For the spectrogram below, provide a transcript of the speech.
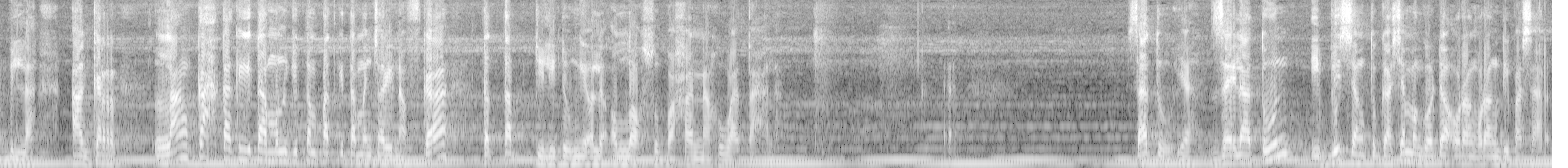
billah agar langkah kaki kita menuju tempat kita mencari nafkah tetap dilindungi oleh Allah Subhanahu wa taala. Satu ya, Zailatun iblis yang tugasnya menggoda orang-orang di pasar.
